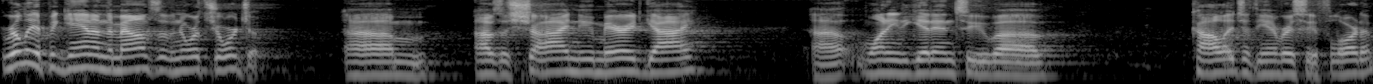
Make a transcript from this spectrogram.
really it began in the mountains of North Georgia. Um, I was a shy, new married guy, uh, wanting to get into uh, college at the University of Florida.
